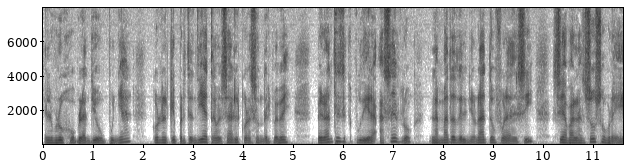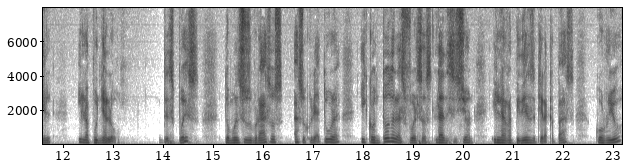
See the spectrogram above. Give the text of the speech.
el brujo blandió un puñal con el que pretendía atravesar el corazón del bebé, pero antes de que pudiera hacerlo, la madre del neonato, fuera de sí, se abalanzó sobre él y lo apuñaló. Después tomó en sus brazos a su criatura y con todas las fuerzas, la decisión y la rapidez de que era capaz, corrió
